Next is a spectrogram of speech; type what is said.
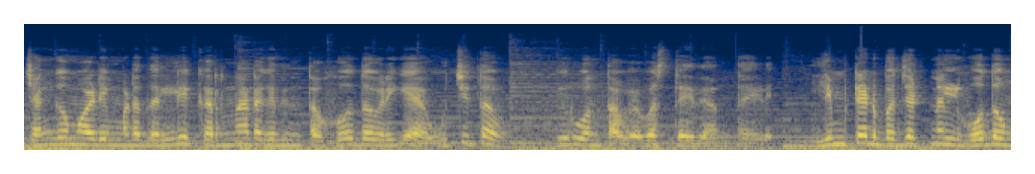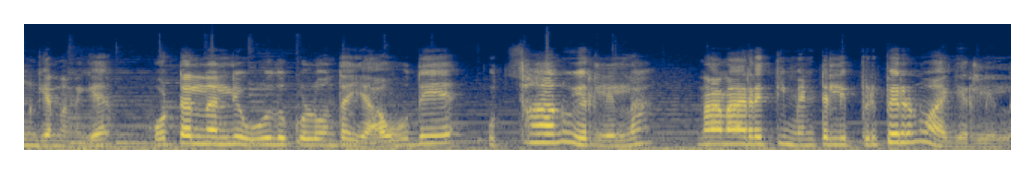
ಜಂಗಮಾಡಿ ಮಠದಲ್ಲಿ ಕರ್ನಾಟಕದಿಂದ ಹೋದವರಿಗೆ ಉಚಿತ ಇರುವಂಥ ವ್ಯವಸ್ಥೆ ಇದೆ ಅಂತ ಹೇಳಿ. ಲಿಮಿಟೆಡ್ ಬಜೆಟ್ನಲ್ಲಿ ಹೋದವನಿಗೆ ನನಗೆ ಹೋಟೆಲ್ನಲ್ಲಿ ಉಳಿದುಕೊಳ್ಳುವಂಥ ಯಾವುದೇ ಉತ್ಸಾಹನೂ ಇರಲಿಲ್ಲ. ನಾನು ಆ ರೀತಿ ಮೆಂಟಲಿ ಪ್ರಿಪೇರ್ನೂ ಆಗಿರಲಿಲ್ಲ.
